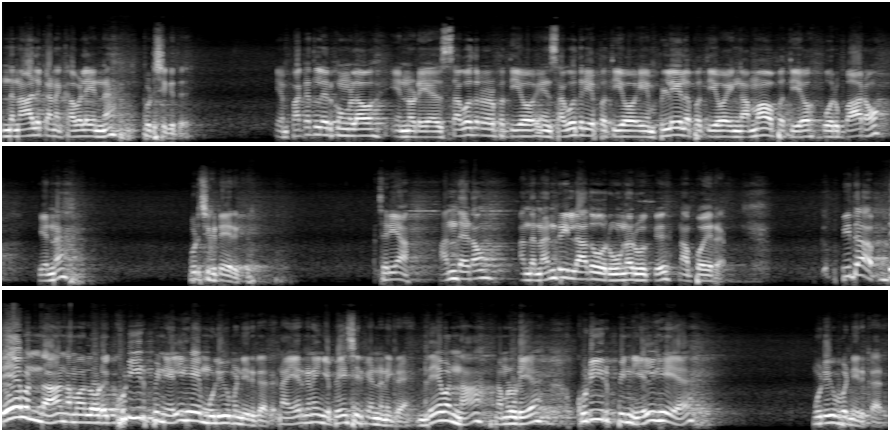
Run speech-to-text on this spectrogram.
அந்த நாளுக்கான கவலை என்ன? பிடிச்சிக்குது. என் பக்கத்தில் இருக்கவங்களோ என்னுடைய சகோதரரை பற்றியோ என் சகோதரியை பற்றியோ என் பிள்ளைகளை பற்றியோ எங்கள் அம்மாவை பற்றியோ ஒரு பாரம் என்ன? பிடிச்சிக்கிட்டே இருக்கு. சரியா? அந்த இடம் அந்த நன்றி இல்லாத ஒரு உணர்வுக்கு நான் போயிடுறேன். பிதா தேவன் தான் நம்மளோட குடியிருப்பின் எல்கையை முடிவு பண்ணியிருக்காரு. நான் ஏற்கனவே இங்கே பேசியிருக்கேன்னு நினைக்கிறேன். தேவன் தான் நம்மளுடைய குடியிருப்பின் எல்கையை முடிவு பண்ணியிருக்காரு.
